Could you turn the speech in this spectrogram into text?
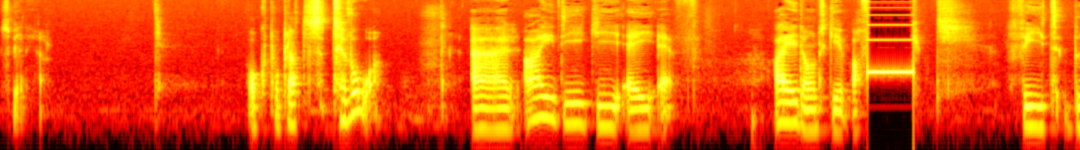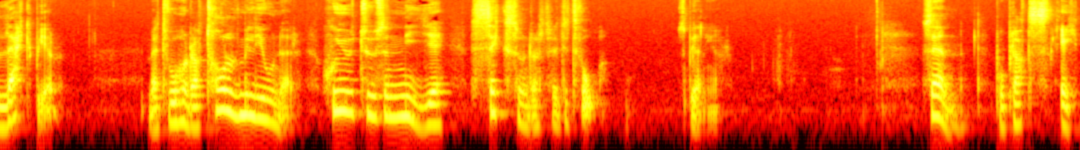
spelningar. Och på plats 2 är IDGAF i don't give a f Feet Blackbear med 212 miljoner 7009 632 spelningar. Sen på plats 1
